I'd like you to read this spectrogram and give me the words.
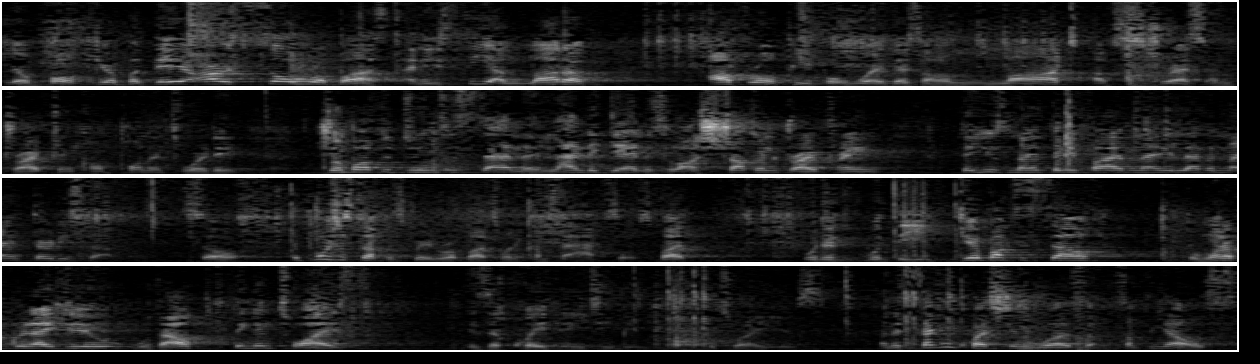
a little bulkier, but they are so robust. And you see a lot of off-road people where there's a lot of stress on drivetrain components where they jump off the dunes and stand and land again. There's a lot of shock on the drivetrain. They use 935, 911, 930 stuff. So the Porsche stuff is pretty robust when it comes to axles. But with the, with the gearbox itself, the one upgrade I do without thinking twice is a Quaife ATB. That's what I use. And the second question was something else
